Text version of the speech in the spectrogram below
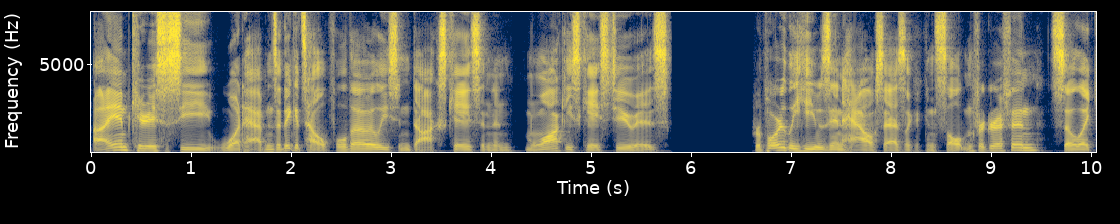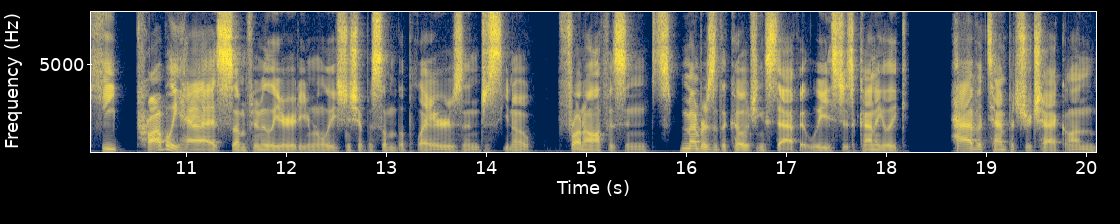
I am curious to see what happens. I think it's helpful though, at least in Doc's case and in Milwaukee's case too, is reportedly he was in house as like a consultant for Griffin. So like he probably has some familiarity and relationship with some of the players and just, you know, front office and members of the coaching staff at least just kind of like have a temperature check on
